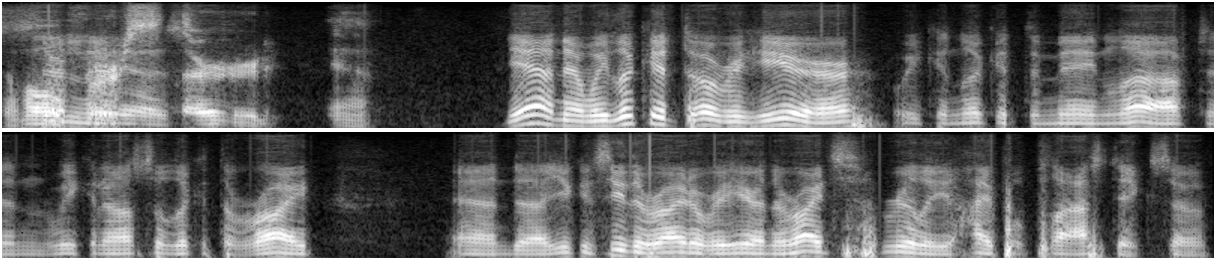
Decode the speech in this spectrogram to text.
the whole first is. third. Yeah. Yeah, now we look at over here, we can look at the main left, and we can also look at the right. And uh, you can see the right over here, and the right's really hypoplastic. So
